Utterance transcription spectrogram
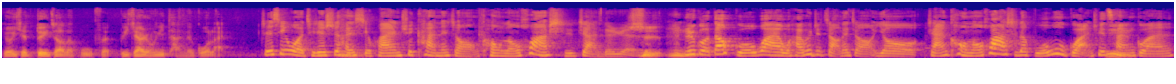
有一些对照的部分，比较容易谈得过来。真心，我其实是很喜欢去看那种恐龙化石展的人。是，嗯、如果到国外，我还会去找那种有展恐龙化石的博物馆去参观。嗯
